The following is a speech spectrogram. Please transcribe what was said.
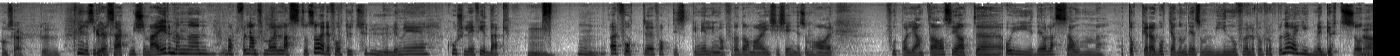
Har du sært uh, Kunne sikkert sært mye mer, men eh, i hvert fall de som har lest henne, så har jeg fått utrolig mye koselig feedback. Mm. Jeg har fått eh, faktisk meldinger fra damer jeg ikke kjenner, som har fotballjenter, og sier at eh, oi, det å lese om at dere har gått gjennom det som vi nå føler på kroppen, det har gitt meg guts, og, Ja.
